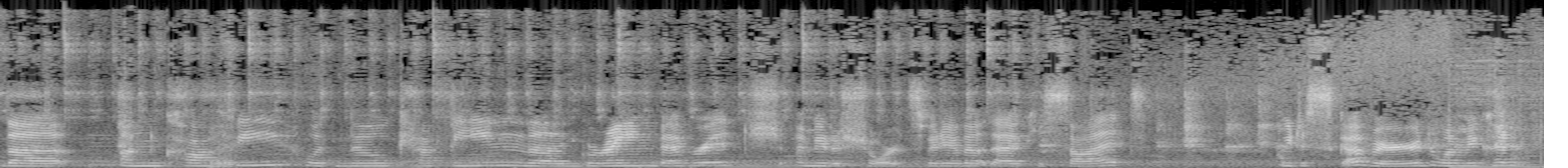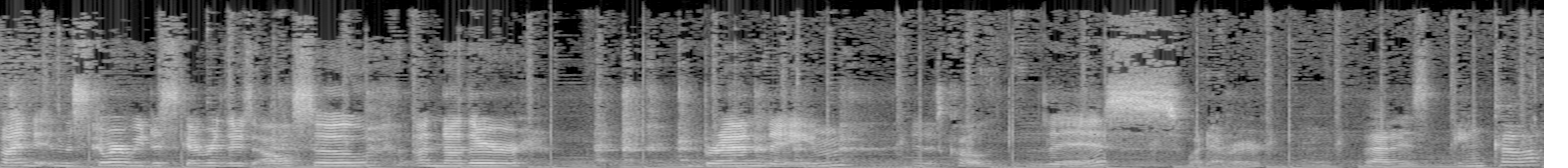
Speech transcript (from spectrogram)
the uncoffee with no caffeine, the grain beverage. I made a shorts video about that if you saw it. We discovered, when we couldn't find it in the store, we discovered there's also another brand name and it's called this, whatever that is, Inca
